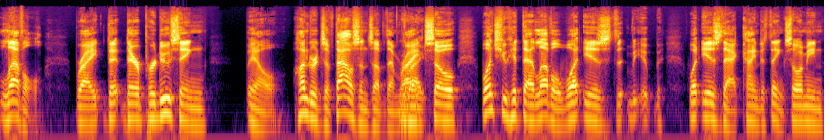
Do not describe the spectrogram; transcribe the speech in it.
level, right, that they're producing, you know, hundreds of thousands of them, right? Right. So once you hit that level, what is the, what is that kind of thing? So I mean,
